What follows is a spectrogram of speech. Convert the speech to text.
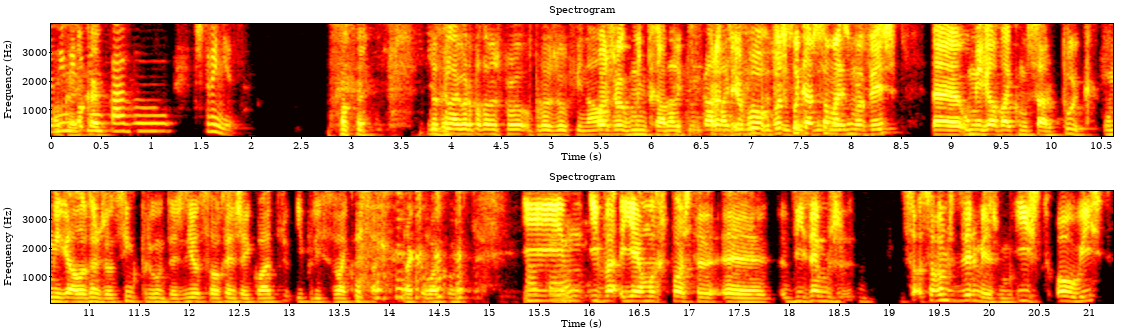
A mim okay. me okay. um bocado de estranheza. Ok. então, se calhar agora passamos para, o, para o jogo final. Para o jogo muito rápido. Um Pronto, eu vou, vou explicar só mais uma vez. Uh, o Miguel vai começar porque o Miguel arranjou cinco perguntas e eu só arranjei quatro e por isso vai começar, vai acabar com isto. E, okay. e, e, é uma resposta, uh, dizemos, só, só, vamos dizer mesmo isto ou isto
